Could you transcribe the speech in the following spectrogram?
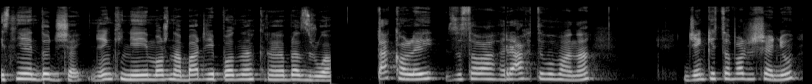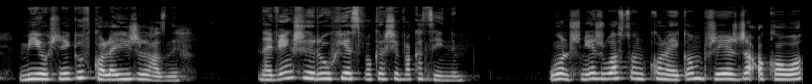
istnieje do dzisiaj. Dzięki niej można bardziej poznać krajobraz Żuław. Ta kolej została reaktywowana dzięki Stowarzyszeniu Miłośników Kolei Żelaznych. Największy ruch jest w okresie wakacyjnym. Łącznie żuławską kolejką przyjeżdża około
